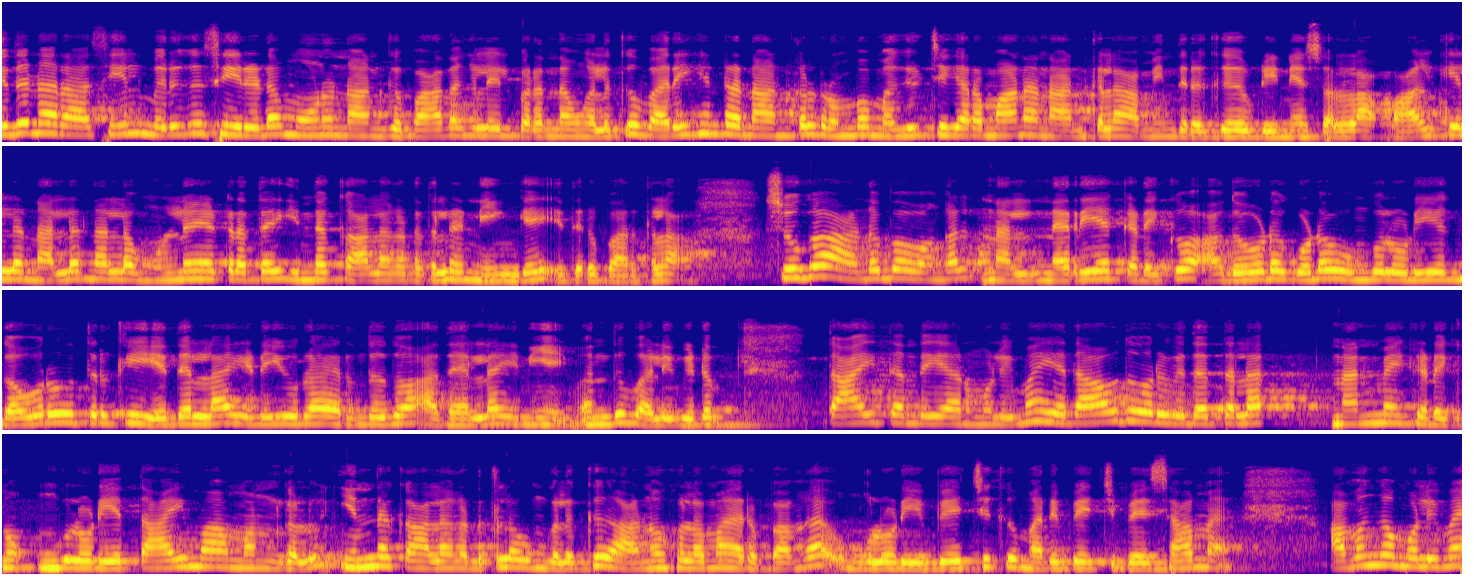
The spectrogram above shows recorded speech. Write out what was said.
மிதுன ராசியில் மிருகசீரிடம் மூணு நான்கு பாதங்களில் பிறந்தவங்களுக்கு வருகின்ற நாட்கள் ரொம்ப மகிழ்ச்சிகரமான நாட்களாக அமைந்திருக்கு அப்படின்னே சொல்லலாம். வாழ்க்கையில் நல்ல நல்ல முன்னேற்றத்தை இந்த காலகட்டத்தில் நீங்கள் எதிர்பார்க்கலாம். சுக அனுபவங்கள் நல் நிறைய கிடைக்கும். அதோடு கூட உங்களுடைய கௌரவத்திற்கு எதெல்லாம் இடையூறாக இருந்ததோ அதெல்லாம் இனி வந்து வழிவிடும். தாய் தந்தையார் மூலிமா ஏதாவது ஒரு விதத்தில் நன்மை கிடைக்கும். உங்களுடைய தாய்மாமன்களும் இந்த காலகட்டத்தில் உங்களுக்கு அனுகூலமாக இருப்பாங்க. உங்களுடைய பேச்சுக்கு மறுபேச்சு பேசாமல் அவங்க மூலிமா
